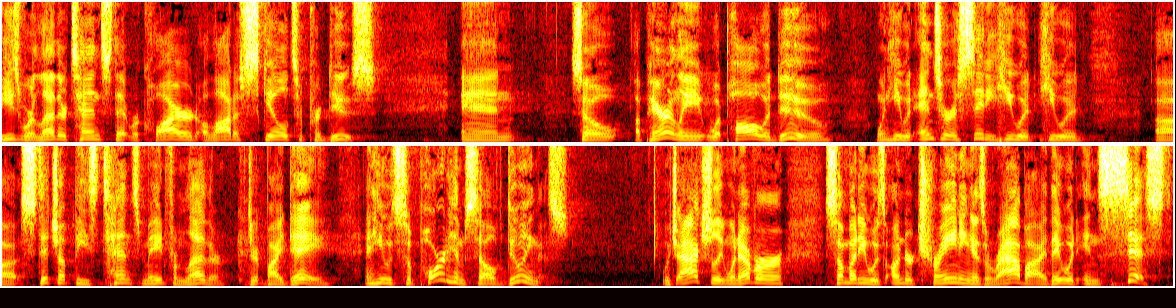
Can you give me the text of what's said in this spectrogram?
These were leather tents that required a lot of skill to produce. And so apparently, what Paul would do when he would enter a city, he would, he would uh, stitch up these tents made from leather by day, and he would support himself doing this. Which actually, whenever somebody was under training as a rabbi, they would insist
